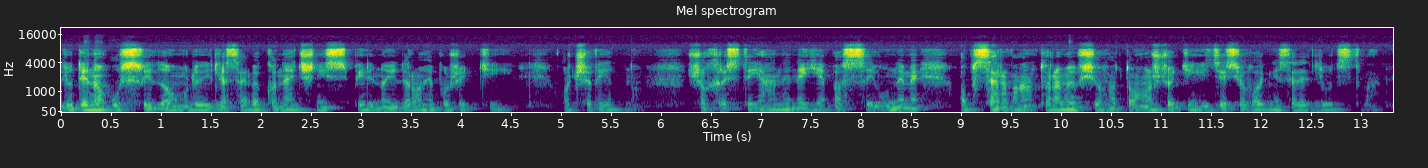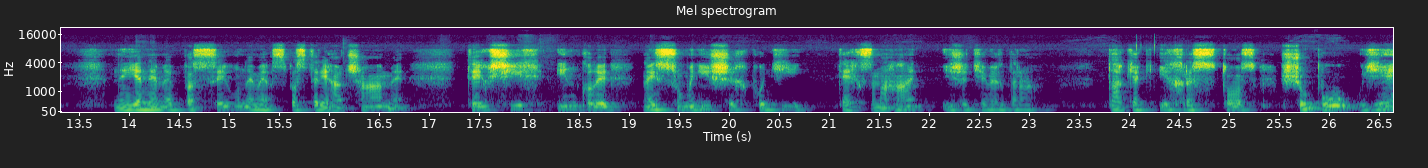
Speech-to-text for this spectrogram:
людина усвідомлює для себе конечність спільної дороги по житті. Очевидно, що християни не є пасивними обсерваторами всього того, що діється сьогодні серед людства, не є ними пасивними спостерігачами тих всіх інколи найсумніших подій, тих змагань і життєвих драм. Так як і Христос, що був, є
